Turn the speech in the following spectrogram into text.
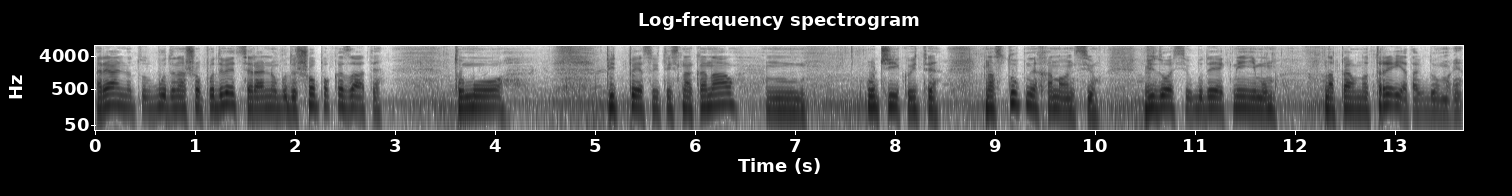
реально тут буде на що подивитися, реально буде що показати. Тому підписуйтесь на канал, очікуйте наступних анонсів. Відосів буде як мінімум, напевно, три, я так думаю.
